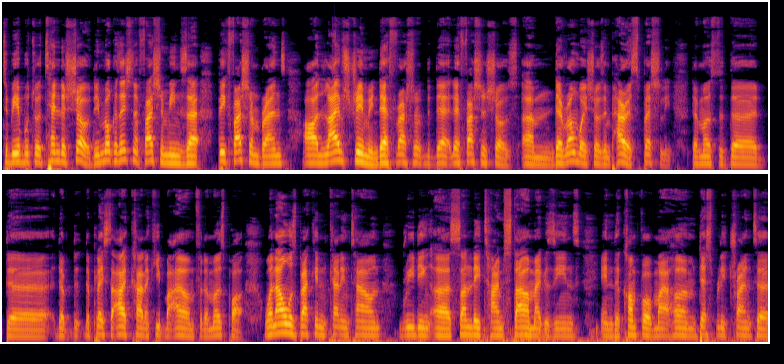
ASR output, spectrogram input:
to be able to attend a show. The democratization of fashion means that big fashion brands are live streaming their fashion their, their fashion shows, um, their runway shows in Paris, especially the most the the the, the place that I kind of keep my eye on for the most part. When I was back in Canning Town reading uh, Sunday Times style magazines in the comfort of my home, desperately trying to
